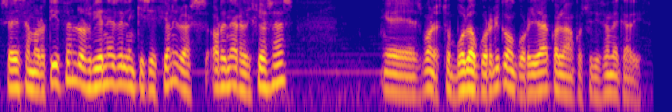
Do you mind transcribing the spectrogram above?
se desamortizan los bienes de la Inquisición y las órdenes religiosas. bueno, esto vuelve a ocurrir como ocurrirá con la Constitución de Cádiz.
